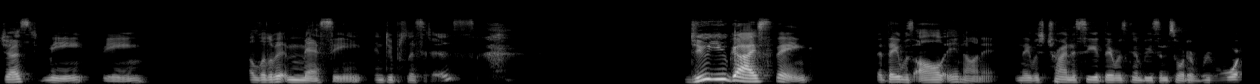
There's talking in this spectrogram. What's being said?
just me being a little bit messy and duplicitous. Do you guys think that they was all in on it and they was trying to see if there was going to be some sort of reward?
